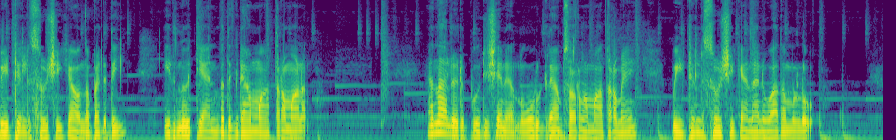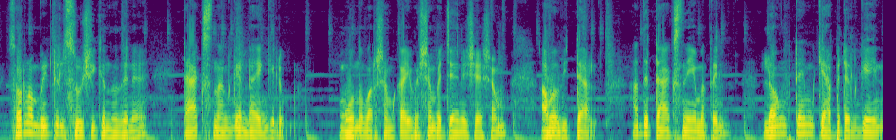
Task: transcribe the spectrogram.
വീട്ടിൽ സൂക്ഷിക്കാവുന്ന പരിധി ഇരുന്നൂറ്റി അൻപത് ഗ്രാം മാത്രമാണ്. എന്നാൽ ഒരു പുരുഷന് നൂറ് ഗ്രാം സ്വർണം മാത്രമേ വീട്ടിൽ സൂക്ഷിക്കാൻ അനുവാദമുള്ളൂ. സ്വർണം വീട്ടിൽ സൂക്ഷിക്കുന്നതിന് ടാക്സ് നൽകേണ്ട എങ്കിലും മൂന്ന് വർഷം കൈവശം വെച്ചതിന് ശേഷം അവ വിറ്റാൽ അത് ടാക്സ് നിയമത്തിൽ ലോങ് ടൈം ക്യാപിറ്റൽ ഗെയിൻ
